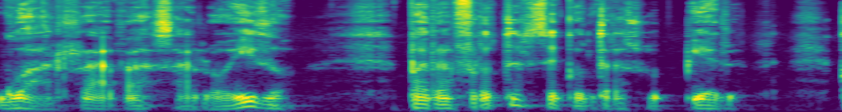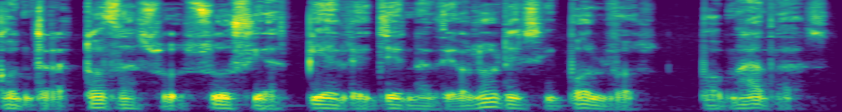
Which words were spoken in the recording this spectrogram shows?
guarradas al oído, para frotarse contra su piel, contra todas sus sucias pieles llenas de olores y polvos, pomadas.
